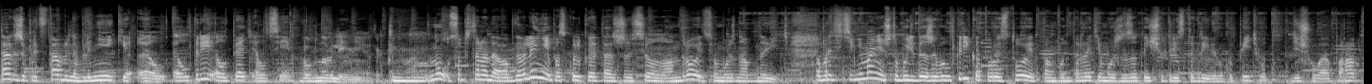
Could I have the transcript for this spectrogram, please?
также представлена в линейке L, L3, L5, L7. В обновлении, так понимаю. Ну, собственно, да, в обновлении, поскольку это же все Android, все можно обновить. Обратите внимание, что будет даже в L3, который стоит, там в интернете можно за 1300 гривен купить, вот дешевый аппарат.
